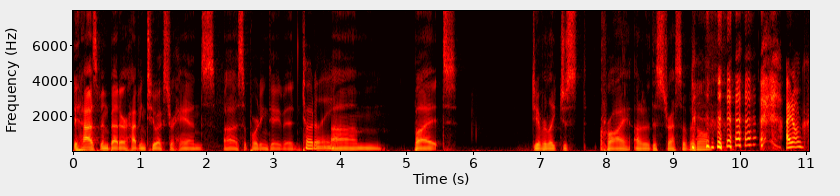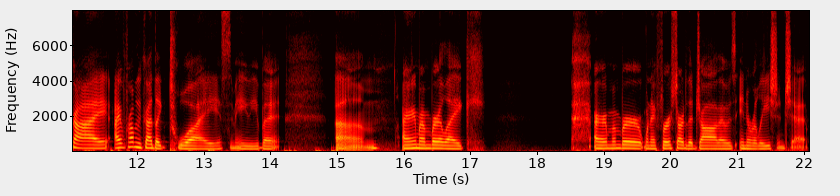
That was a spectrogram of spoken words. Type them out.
it has been better having two extra hands uh, supporting David. Totally. Um, but do you ever like just cry out of the stress of it all? I don't cry. I've probably cried like twice, maybe, but um, I remember like I remember when I first started the job, I was in a relationship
